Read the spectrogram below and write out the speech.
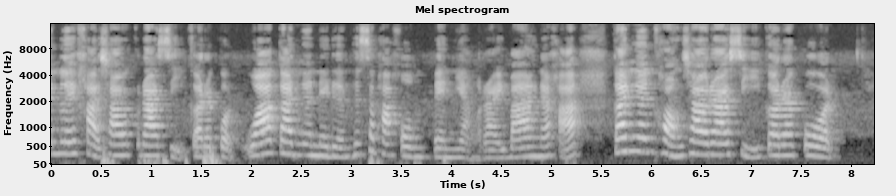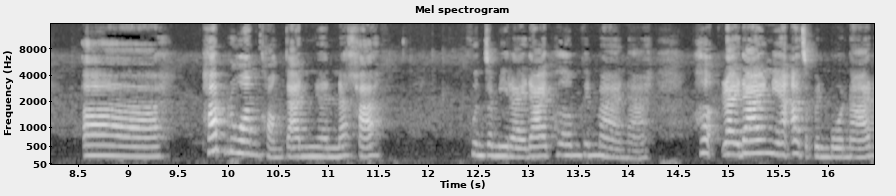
กันเลยค่ะ ชาวราศีกรกฎว่าการเงินในเดือนพฤษภาคมเป็นอย่างไรบ้างนะคะ การเงินของชาวราศีกรกฎภาพรวมของการเงินนะคะ คุณจะมีรายได้เพิ่มขึ้นมานะเพิ่มรายได้เนี้ยอาจจะเป็นโบนัส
